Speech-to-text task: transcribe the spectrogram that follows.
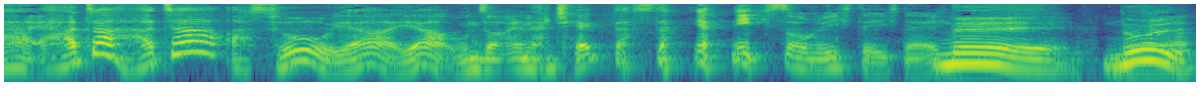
Ah, hat er, hat er? Ach so, ja, ja, unser einer checkt das dann ja nicht so richtig, ne? Nee, null.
